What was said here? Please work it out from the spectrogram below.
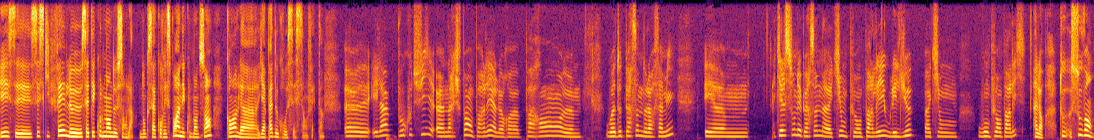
et c'est ce qui fait le, cet écoulement de sang-là. Donc ça correspond à un écoulement de sang quand il n'y a pas de grossesse en fait. hein. Euh, et là, beaucoup de filles euh, n'arrivent pas à en parler à leurs euh, parents ou à d'autres personnes de leur famille. Et quelles sont les personnes à qui on peut en parler ou les lieux à qui on, où on peut en parler? Tout- souvent,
